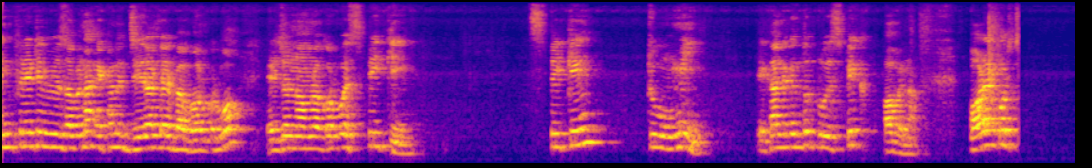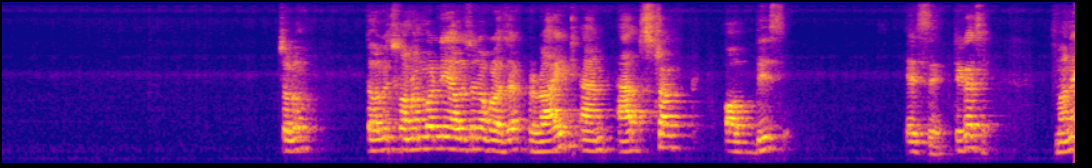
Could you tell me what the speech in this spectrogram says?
ইনফিনিটিভ ইউজ হবে না। এখানে জিরান্ডের ব্যবহার করব। এই জন্য আমরা করব স্পিকিং স্পিকিং টু মি এখানে কিন্তু টু স্পিক হবে না। পরের কোশ্চেন চলো, তাহলে ছ নম্বর নিয়ে আলোচনা করা যাক। Right and abstract of this এসে ঠিক আছে? মানে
